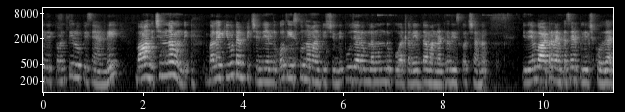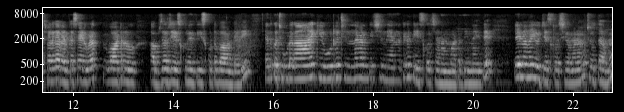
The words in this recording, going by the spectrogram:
ఇది ట్వంటీ రూపీసే అండి. బాగుంది చిన్నగా ఉంది. భలే క్యూట్ అనిపించింది. ఎందుకో తీసుకుందాం అనిపించింది. పూజా రూమ్లో ముందుకు అట్లా వేద్దాం అన్నట్టుగా తీసుకొచ్చాను. ఇదేం వాటర్ వెనక సైడ్ పీల్చుకోదు. యాక్చువల్గా వెనక సైడ్ కూడా వాటర్ అబ్జర్వ్ చేసుకునేది తీసుకుంటే బాగుండేది. ఎందుకో చూడగానే క్యూట్గా చిన్నగా అనిపించింది అన్నట్టుగా తీసుకొచ్చాను అనమాట దీన్ని అయితే ఏమైనా యూజ్ చేసుకోవచ్చు మనము చూద్దాము.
